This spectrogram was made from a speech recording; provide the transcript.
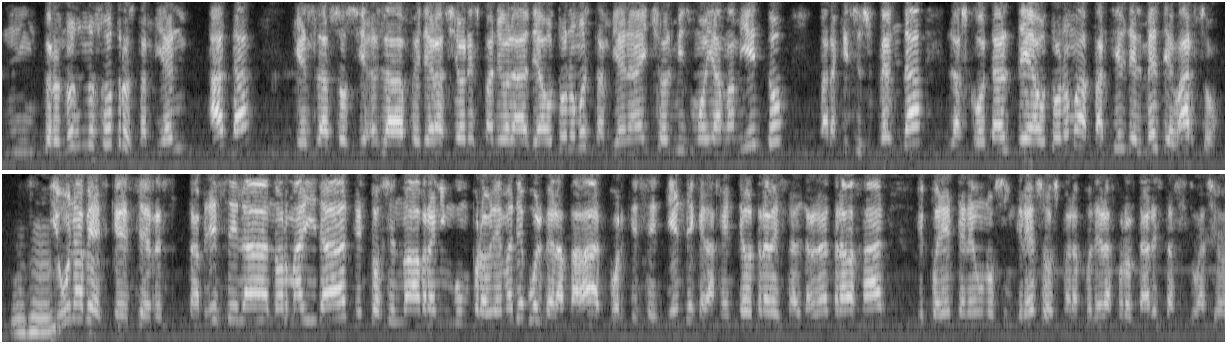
mm, pero no nosotros también ATA, que es la, la Federación Española de Autónomos, también ha hecho el mismo llamamiento para que suspenda las cuotas de autónomo a partir del mes de marzo. Y una vez que se restablece la normalidad, entonces no habrá ningún problema de volver a pagar, porque se entiende que la gente otra vez saldrá a trabajar y pueden tener unos ingresos para poder afrontar esta situación.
